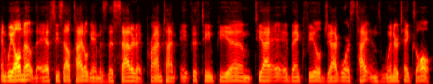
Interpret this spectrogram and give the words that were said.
and we all know the AFC South title game is this Saturday, prime time, 8:15 p.m. TIAA Bank Field, Jaguars Titans, winner takes all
